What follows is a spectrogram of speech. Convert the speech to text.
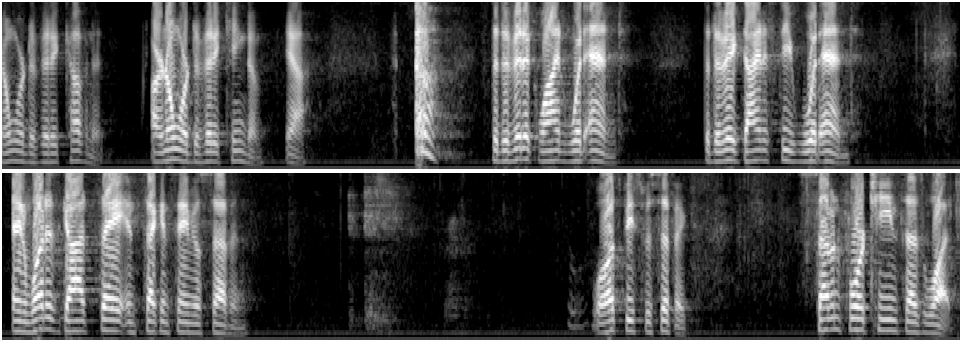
No more Davidic covenant. Or no more Davidic kingdom. Yeah. the Davidic line would end. The Davidic dynasty would end. And what does God say in 2 Samuel 7? Well, let's be specific. 714 says what?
